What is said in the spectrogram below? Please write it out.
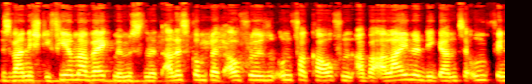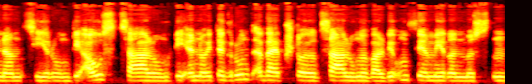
es war nicht die Firma weg, wir müssen nicht alles komplett auflösen und verkaufen, aber alleine die ganze Umfinanzierung, die Auszahlung, die erneute Grunderwerbsteuerzahlungen, weil wir umfirmieren müssten,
